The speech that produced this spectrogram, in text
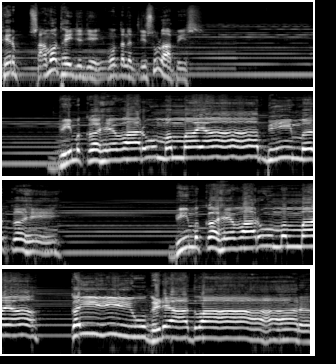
ફેર સામો થઈ જજે. હું તને ત્રિશૂળ આપીશ. ભીમ કહે, વારું મમ્માયા. ભીમ કહે ભીમ કહે, વારું મમ્માયા. કઈ ઉઘડ્યા દ્વાર?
